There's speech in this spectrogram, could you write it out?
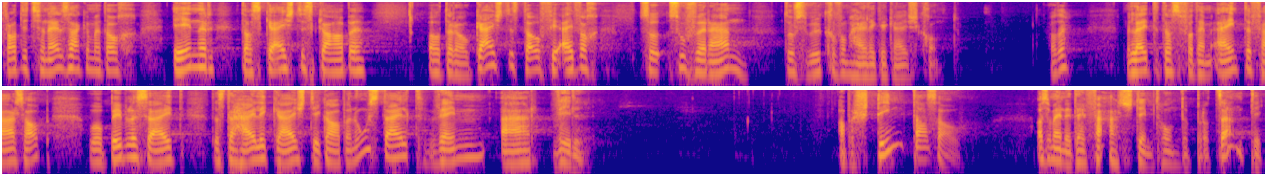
Traditionell sagen wir doch eher, dass Geistesgabe oder auch Geistestaufe einfach so souverän durch das Wirken vom Heiligen Geist kommt. Oder? Wir leiten das von dem einen Vers ab, wo die Bibel sagt, dass der Heilige Geist die Gaben austeilt, wem er will. Aber stimmt das auch? Also, ich meine, der Vers stimmt hundertprozentig.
